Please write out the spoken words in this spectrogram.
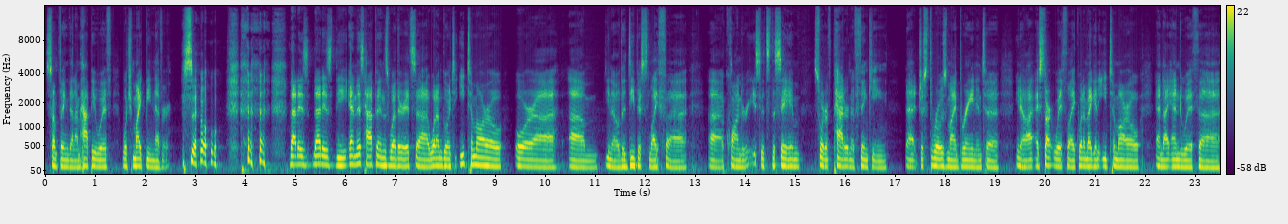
something that I'm happy with, which might be never. So that is that is the and this happens whether it's uh, what I'm going to eat tomorrow or uh, um, you know the deepest life uh, uh quandaries. It's the same sort of pattern of thinking that just throws my brain into you know I, I start with like what am I going to eat tomorrow, and I end with uh,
